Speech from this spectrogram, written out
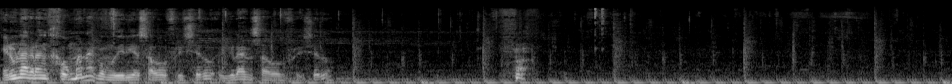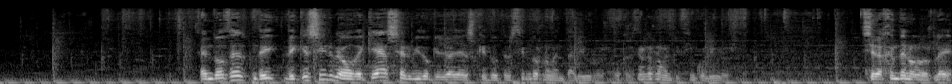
En una granja humana, como diría Salvador Frisedo, el gran Salvador Frisedo. Entonces, ¿de, qué sirve o de qué ha servido que yo haya escrito 390 libros o 395 libros? Si la gente no los lee,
